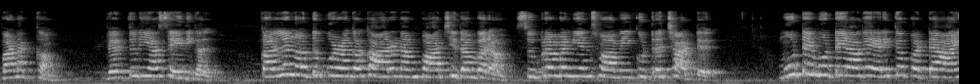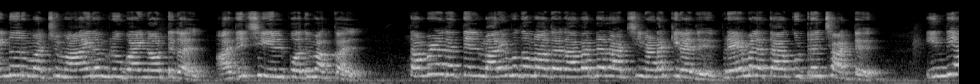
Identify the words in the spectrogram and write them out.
வணக்கம். வெப்துனியா செய்திகள். கள்ள நோட்டு புழங்க காரணம் ப. சிதம்பரம். சுப்பிரமணியன் சுவாமி குற்றச்சாட்டு. மூட்டை மூட்டையாக எரிக்கப்பட்ட ஐநூறு மற்றும் ஆயிரம் ரூபாய் நோட்டுகள். அதிர்ச்சியில் பொதுமக்கள். தமிழகத்தில் மறைமுகமாக கவர்னர் ஆட்சி நடக்கிறது. பிரேமலதா குற்றச்சாட்டு. இந்தியா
